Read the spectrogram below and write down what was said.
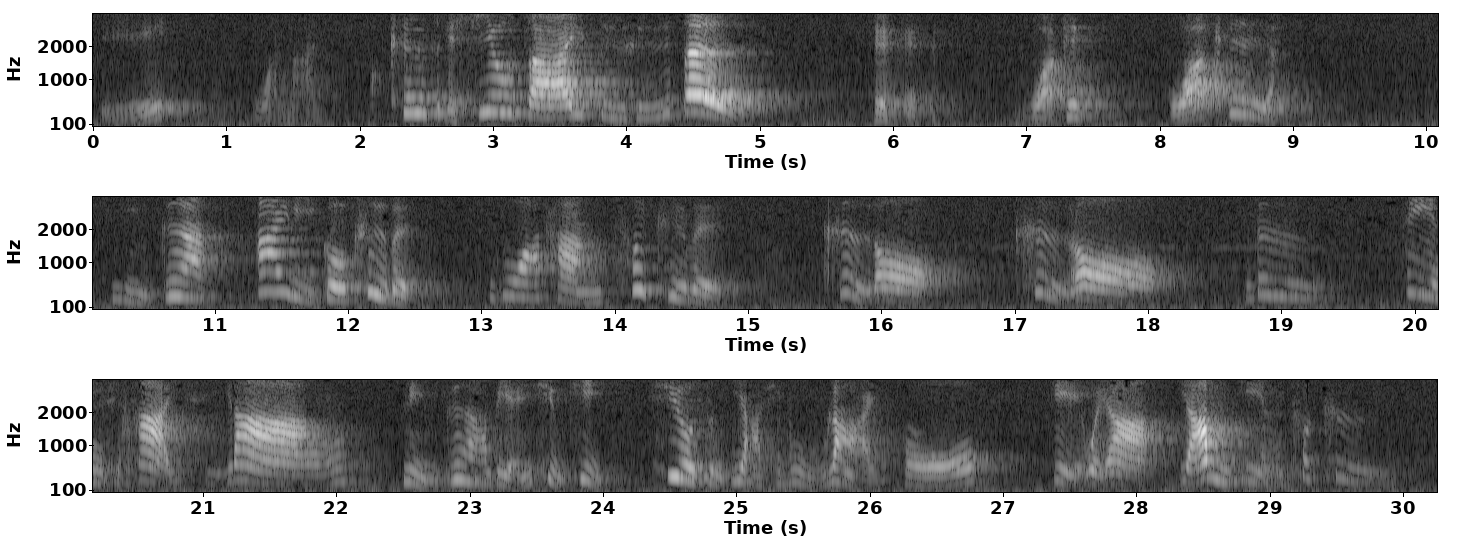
咦，原来看这个小仔对许多，嘿嘿嘿，我去，我去啊！人家爱你过去未？我通出去未？去咯去咯，你真是害死人！人家免受气，小生也是无奈何。这话啊也唔见出去。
